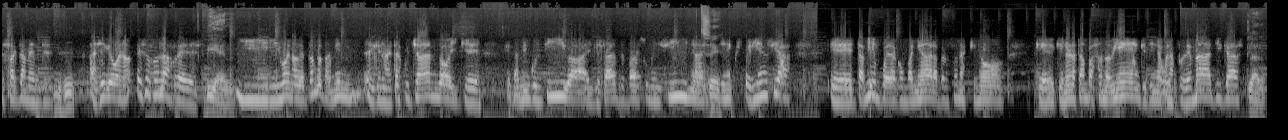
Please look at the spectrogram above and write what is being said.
exactamente. Así que bueno, esas son las redes. Bien. Y bueno, de pronto también el que nos está escuchando y que, que también cultiva y que sabe preparar su medicina, y que tiene experiencia, eh, también puede acompañar a personas que no que, que no la están pasando bien, que tienen algunas problemáticas. Claro.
